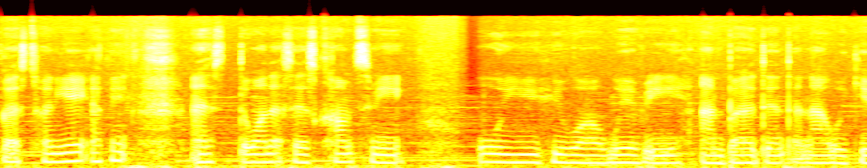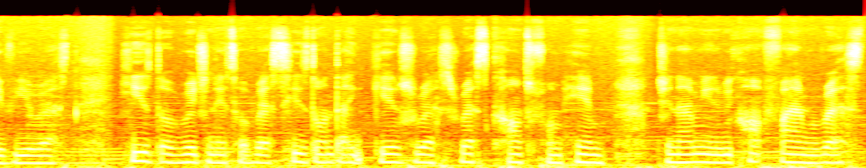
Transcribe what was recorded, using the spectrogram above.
verse 28, I think. And it's the one that says, Come to me, all you who are weary and burdened, and I will give you rest. He's the originator of rest. He's the one that gives rest. Rest comes from Him. Do you know what I mean? We can't find rest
